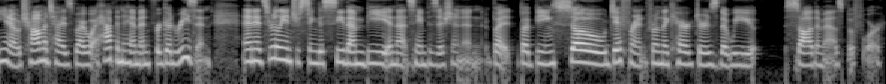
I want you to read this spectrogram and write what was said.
you know, traumatized by what happened to him and for good reason. And it's really interesting to see them be in that same position and but but being so different from the characters that we saw them as before.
